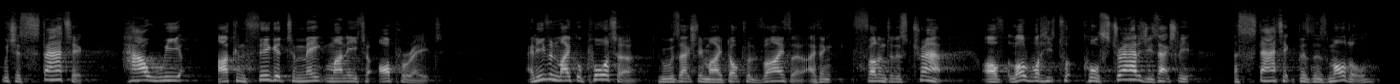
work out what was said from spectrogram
which is static, how we are configured to make money to operate. And even Michael Porter, who was actually my doctoral advisor, I think fell into this trap of a lot of what he t- calls strategy is actually a static business model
